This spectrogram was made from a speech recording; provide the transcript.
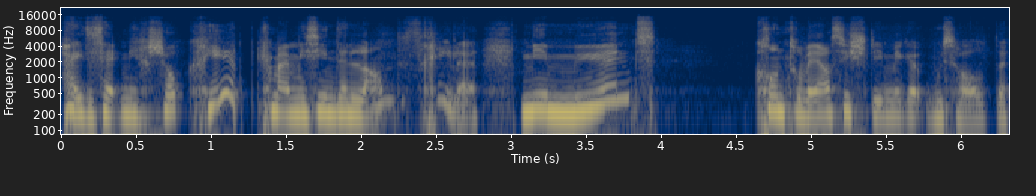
Hey, das hat mich schockiert. Ich meine, wir sind ein Landeskirche. Wir müssen kontroverse Stimmungen aushalten.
